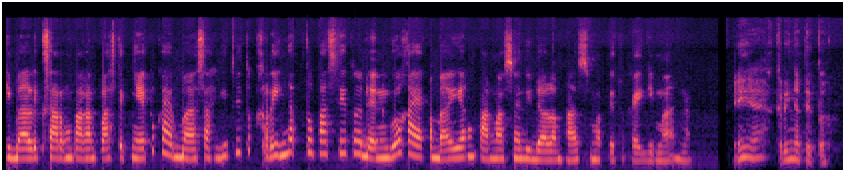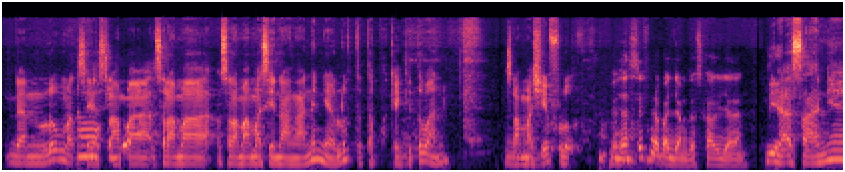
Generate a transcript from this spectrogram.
di balik sarung tangan plastiknya itu kayak basah gitu itu keringet tuh pasti tuh dan gue kayak kebayang panasnya di dalam hazmat itu kayak gimana. Iya, keringet itu. Dan lu masih Oh, selama selama selama masih nanganin ya lu tetap pakai gituan. Selama Hmm. shift lu. Biasa shift berapa jam tuh sekali jalan? Biasanya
